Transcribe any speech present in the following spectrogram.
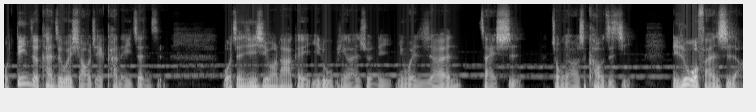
我盯着看这位小姐看了一阵子，我真心希望她可以一路平安顺利。因为人在世，重要的是靠自己。你如果凡事啊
